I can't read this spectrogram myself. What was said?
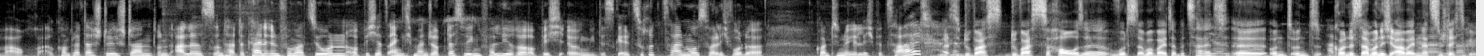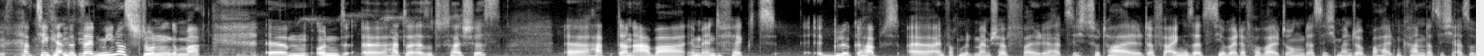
war auch kompletter Stillstand und alles und hatte keine Informationen, ob ich jetzt eigentlich meinen Job deswegen verliere, ob ich irgendwie das Geld zurückzahlen muss, weil ich wurde kontinuierlich bezahlt. Also du warst, du warst zu Hause, wurdest aber weiter bezahlt ja, genau. äh, und, und konntest aber nicht arbeiten, ja, hattest ein schlechtes genau. Gewissen. Hab die ganze Zeit Minusstunden gemacht ähm, und äh, hatte also total Schiss. Äh, habe dann aber im Endeffekt äh, Glück gehabt, äh, einfach mit meinem Chef, weil der hat sich total dafür eingesetzt hier bei der Verwaltung, dass ich meinen Job behalten kann, dass ich also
